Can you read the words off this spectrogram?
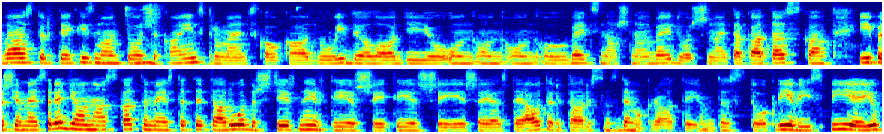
vēsture tiek izmantota kā instruments kaut kādu ideoloģiju un, un, un veicināšanai un veidošanai. Tā kā tas, ka īpaši, ja mēs reģionā skatāmies, tad tā robežšķirtne ir tieši, tieši šajās te autoritārismas demokrātija. Un tas to Krievijas pieju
